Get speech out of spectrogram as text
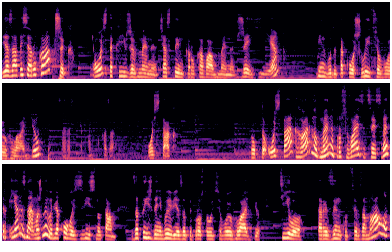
в'язатися рукавчик. Ось такий вже в мене частинка рукава в мене вже є. Він буде також лицьовою гладдю. Зараз як вам показати. Ось так. Тобто, ось так гарно в мене просувається цей светрик. І я не знаю, можливо, для когось, звісно, там за тиждень вив'язати просто лицьовою гладдю тіло та резинку це замало.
